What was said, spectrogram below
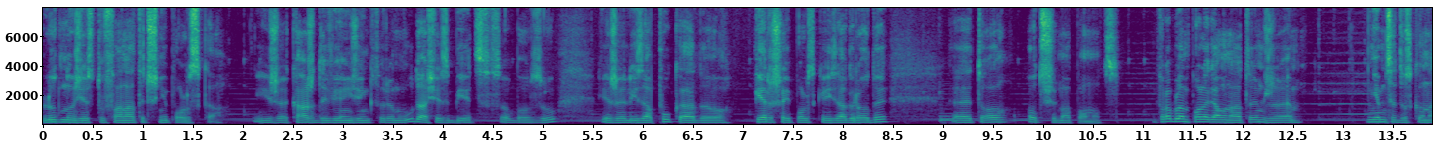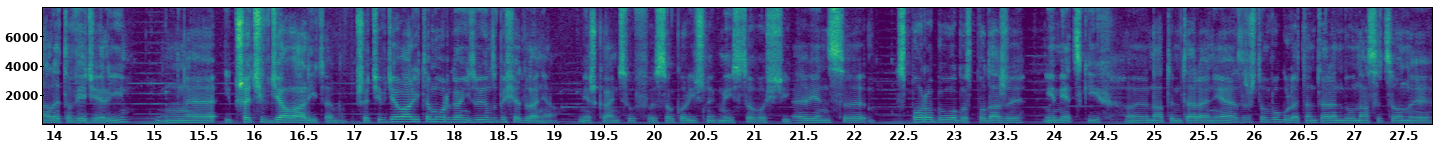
ludność jest tu fanatycznie polska i że każdy więzień, któremu uda się zbiec z obozu, jeżeli zapuka do pierwszej polskiej zagrody, e, to otrzyma pomoc. Problem polegał na tym, że Niemcy doskonale to wiedzieli e, i przeciwdziałali temu. Przeciwdziałali temu organizując wysiedlenia mieszkańców z okolicznych miejscowości. E, Więc e, sporo było gospodarzy niemieckich na tym terenie. Zresztą w ogóle ten teren był nasycony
